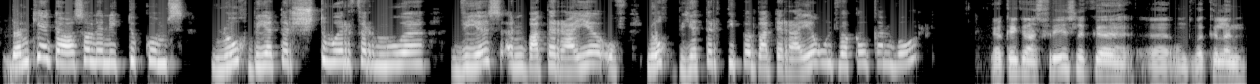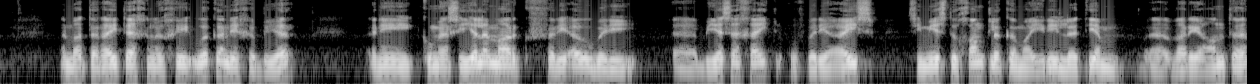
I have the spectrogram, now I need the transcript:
Dink jy daar sal in die toekoms nog beter stoorvermoë wees in batterye of nog beter tipe batterye ontwikkel kan word? Ja, kyk, daar's vreeslike uh, ontwikkeling in batterytegnologie ook aan die gebeur in die kommersiële mark vir die ou by die uh, besigheid of by die huis is die mees toeganklike maar hierdie lithium uh, variante.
